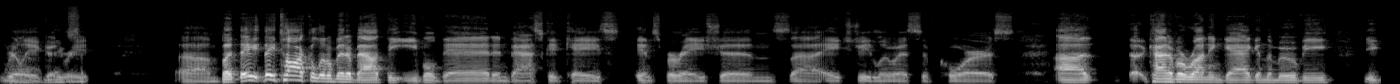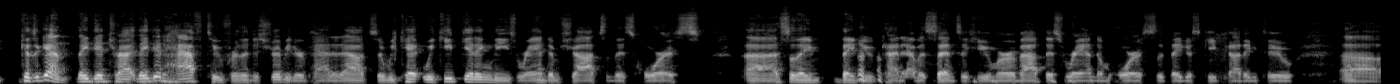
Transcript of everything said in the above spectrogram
really yeah, a good read. Um, but they they talk a little bit about the Evil Dead and Basket Case inspirations. Uh, H.G. Lewis, of course. Uh, kind of a running gag in the movie. Because again, they did try, they did have to for the distributor pad it out. So we kept we keep getting these random shots of this horse uh, so they they do kind of have a sense of humor about this random horse that they just keep cutting to. Uh,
